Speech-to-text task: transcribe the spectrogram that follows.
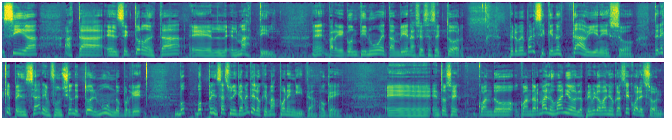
siga hasta el sector donde está el, el mástil. ¿Eh? para que continúe también hacia ese sector. Pero me parece que no está bien eso. Tenés que pensar en función de todo el mundo, porque vos, vos pensás únicamente en los que más ponen guita, ok. Eh, entonces, cuando, cuando armás los baños, los primeros baños que haces, ¿cuáles son?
